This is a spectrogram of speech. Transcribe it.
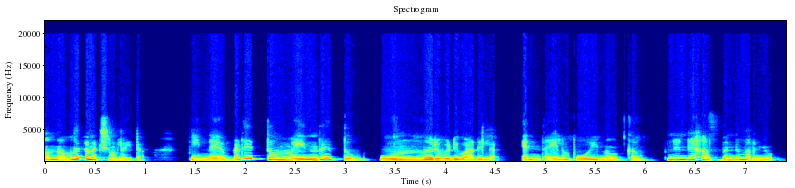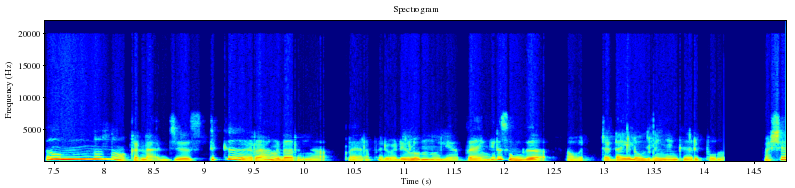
ഒന്നാമത് കണക്ഷൻ ഫ്ലൈറ്റാണ് പിന്നെ എവിടെ എത്തും? എന്ത് എത്തും? ഒന്നും ഒരു പിടിപാടില്ല. എന്തായാലും പോയി നോക്കാം. പിന്നെ എന്റെ ഹസ്ബൻഡ് പറഞ്ഞു ഒന്നും നോക്കണ്ട. ജസ്റ്റ് കയറുക അങ്ങോട്ട് ഇറങ്ങുക വേറെ പരിപാടികളൊന്നുമില്ല. ഭയങ്കര സുഖമാണ് ഒറ്റ ഡയലോഗിൽ ഞാൻ കയറിപ്പോന്നു പക്ഷെ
